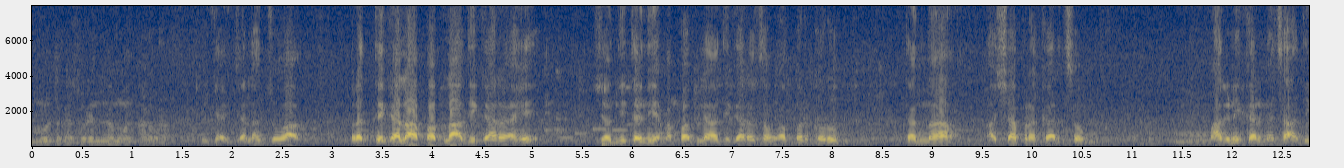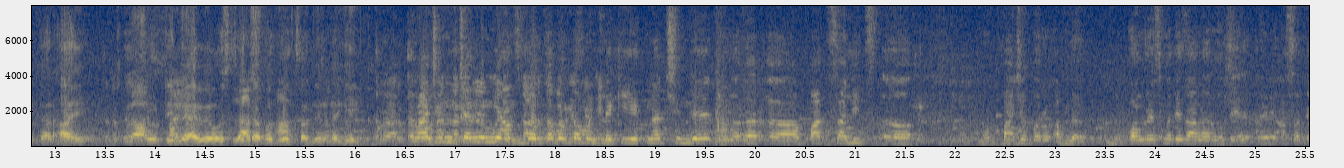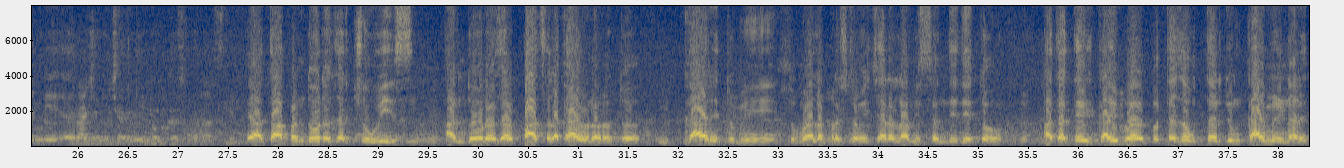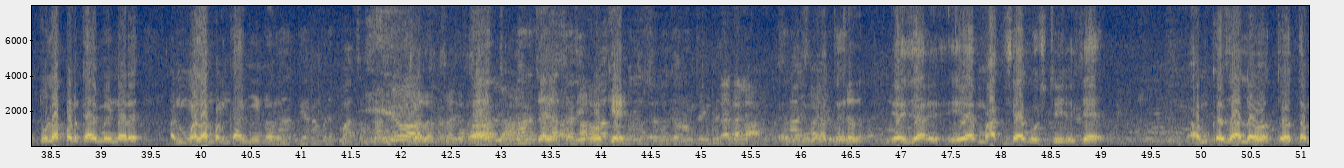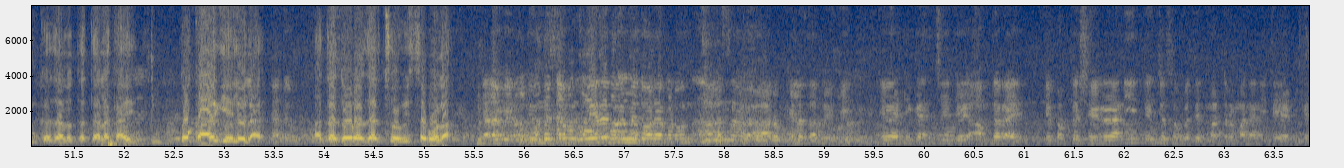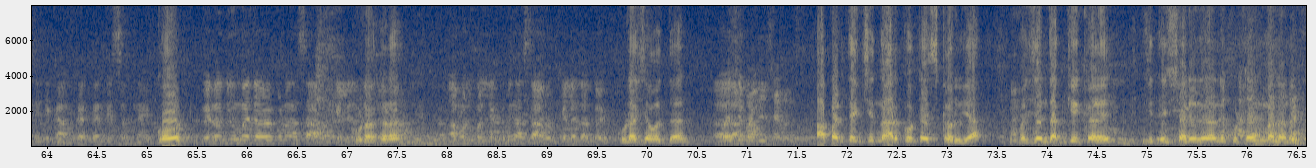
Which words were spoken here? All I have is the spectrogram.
मूळ तक्रार सुरेंद्र मोहन अरोरा। ठीक आहे ज्याला जो प्रत्येकाला आपापला अधिकार आहे। ज्यांनी त्यांनी आपापल्या अधिकाराचा वापर करून त्यांना अशा प्रकारचं मागणी करण्याचा अधिकार आहे. शेवटी न्याय व्यवस्था त्याबद्दलचा निर्णय घेईल. रा- राजन विचार यांनी आज बोलता बोलता म्हटलं की एकनाथ शिंदे दोन हजार पाच सालीच भाजपबरोबर आपलं काँग्रेसमध्ये जाणार होते आणि असं त्यांनी राजन विचार यांनी लोकसभेत आज केलं. हे आता आपण दोन हजार चोवीस आणि दोन हजार पाच ला काय होणार होतं? काय रे तुम्ही? तुम्हाला प्रश्न विचारायला आम्ही संधी देतो. आता ते काही त्याचं उत्तर देऊन काय मिळणार आहे? तुला पण काय मिळणार आहे आणि मला पण काय मिळणार आहे? ओके. या मागच्या गोष्टी जे अमकं झालं होतं तमकं झालं होतं त्याला काही तो काळ गेलेला आहे. आता दोन हजार चोवीसचं बोला. जे या ठिकाणचे जे आमदार आहेत ते फक्त शरीराने त्यांच्यासोबत आहेत. मात्र मनाने ते या ठिकाणी ते काम करताना दिसत नाही कोण? विरोधी उमेदवाराकडून असा आरोप केला. कुणाकडं? अमोल कोल्हेकडून असा आरोप केला जातोय. कुणाच्या बद्दल आपण त्यांची नार्को टेस्ट करूया. म्हणजे नक्की कळेल की ते शरीराने कुठेही मनाने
